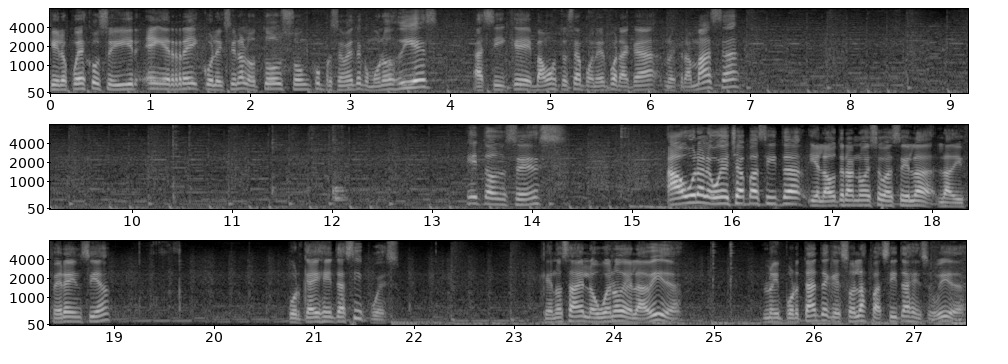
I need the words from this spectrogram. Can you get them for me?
que los puedes conseguir en el Rey. Coleccionalo todos, son aproximadamente como unos 10. Así que vamos entonces a poner por acá nuestra masa. Entonces, a una le voy a echar pasita y a la otra no, eso va a ser la, la diferencia. Porque hay gente así, pues, que no sabe lo bueno de la vida, lo importante que son las pasitas en su vida.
